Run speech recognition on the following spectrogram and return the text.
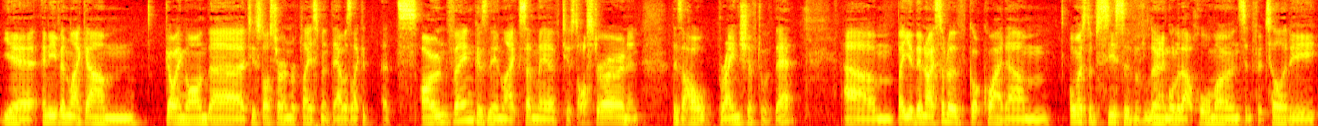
Yeah. yeah, and even like um, going on the testosterone replacement, that was like a, its own thing because then like suddenly I have testosterone and there's a whole brain shift with that. Um, but yeah, then I sort of got quite um, almost obsessive of learning all about hormones and fertility,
